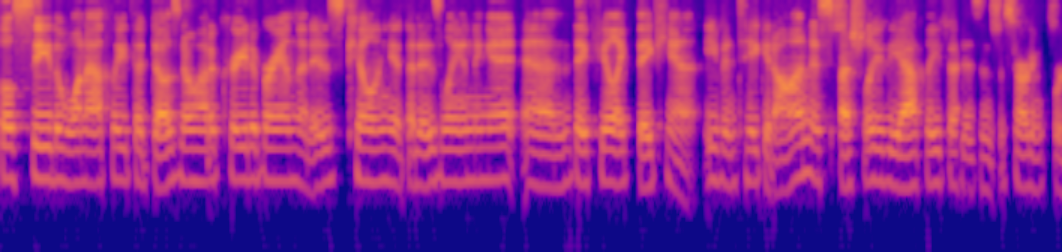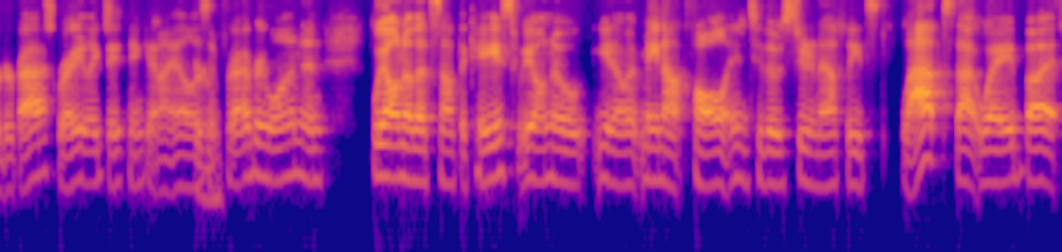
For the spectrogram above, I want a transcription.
They'll see the one athlete that does know how to create a brand that is killing it, that is landing it, and they feel like they can't even take it on, especially the athlete that isn't the starting quarterback, right? Like they think NIL sure. isn't for everyone. And we all know that's not the case. We all know, you know, it may not fall into those student athletes' laps that way, but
